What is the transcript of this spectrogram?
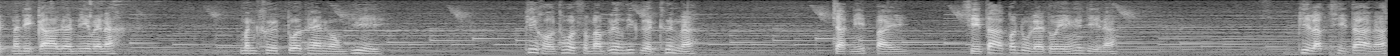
ก็บนาฬิกาเรือนนี้ไว้นะ มันคือตัวแทนของพี่ พี่ขอโทษสำหรับเรื่องที่เกิดขึ้นนะ จากนี้ไปชีต้าก็ดูแลตัวเองให้ดีนะ พี่รักชีต้านะ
